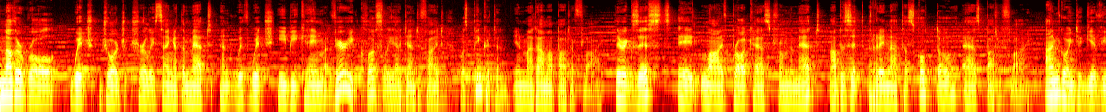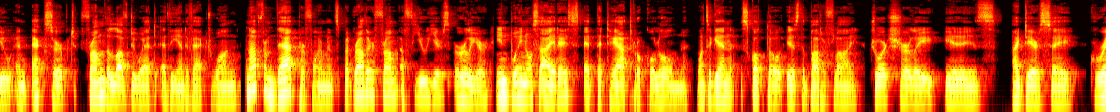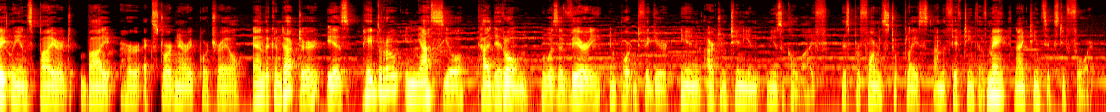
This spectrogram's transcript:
Another role which George Shirley sang at the Met and with which he became very closely identified was Pinkerton in Madama Butterfly. There exists a live broadcast from the Met opposite Renata Scotto as Butterfly. I'm going to give you an excerpt from the love duet at the end of Act 1, not from that performance, but rather from a few years earlier in Buenos Aires at the Teatro Colón. Once again, Scotto is the butterfly, George Shirley is, I dare say, greatly inspired by her extraordinary portrayal. And the conductor is Pedro Ignacio Calderon, who was a very important figure in Argentinian musical life. This performance took place on the 15th of May, 1964.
